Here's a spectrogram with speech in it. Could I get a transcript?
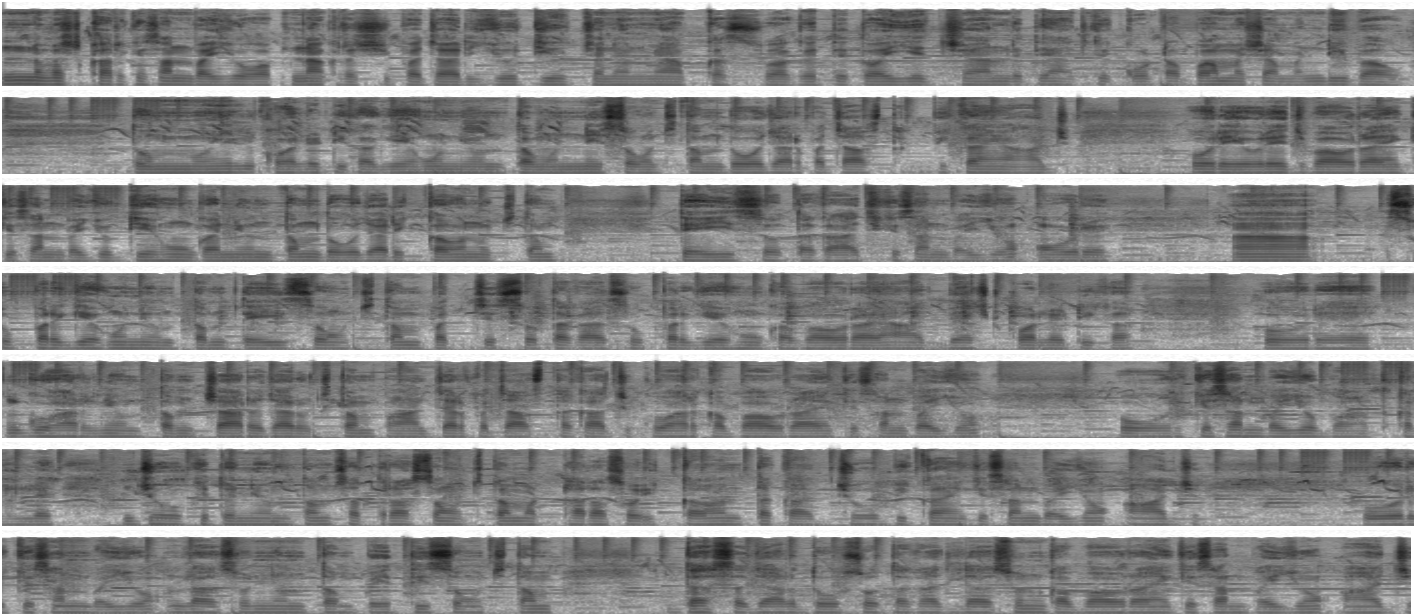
नमस्कार किसान भाइयों अपना कृषि बाज़ार यूट्यूब चैनल में आपका स्वागत है। तो आइए जान लेते हैं आज के कोटा पामशा मंडी भाव। तो मिल क्वालिटी का गेहूँ न्यूनतम उन्नीस सौ उच्चतम दो हज़ार पचास तक बिका है आज। और एवरेज भाव रहा है किसान भाइयों गेहूँ का न्यूनतम दो हज़ार इक्यावन उच्चतम तेईस सौ तक आज किसान भाइयों। और आ, सुपर गेहूँ न्यूनतम तेईस सौ उच्चतम पच्चीस सौ तक आज सुपर गेहूँ का भाव रहा है। आज बेस्ट क्वालिटी का और गुहार न्यूनतम चार हज़ार उच्चतम पाँच हज़ार पचास तक आज गुहार का भाव रहा है किसान भाइयों। और किसान भाइयों, बात कर ले, जो कि तो न्यूनतम सत्रह सौ, उच्चतम अट्ठारह सौ इक्यावन तक आज जो भी कहें किसान भाइयों, आज। और किसान भाइयों, लहसुन न्यूनतम पैंतीस सौ, उच्चतम दस हज़ार दो सौ तक आज लहसुन का भाव रहा है किसान भाइयों, आज।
